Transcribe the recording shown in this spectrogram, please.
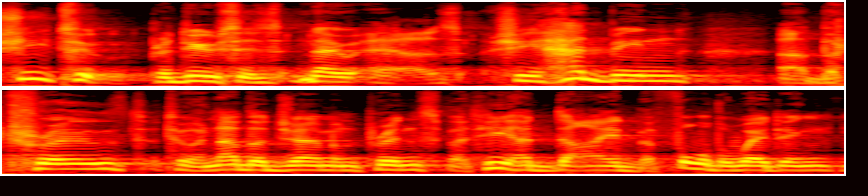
she too produces no heirs. She had been uh, betrothed to another German prince, but he had died before the wedding,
